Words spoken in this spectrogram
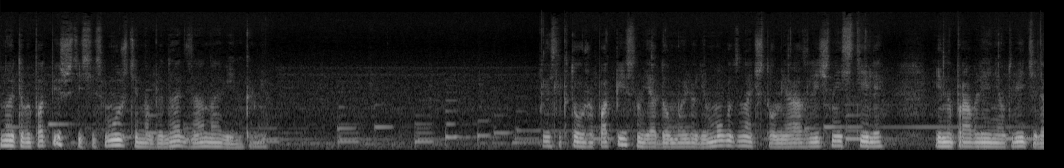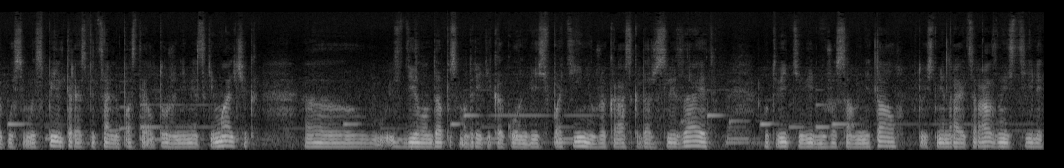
Но это вы подпишетесь и сможете наблюдать за новинками. Если кто уже подписан, я думаю, люди могут знать, что у меня различные стили и направления. Вот видите, допустим, из Пельтера я специально поставил тоже немецкий мальчик. Э, сделан, да, посмотрите, какой он весь в патине, уже краска даже слезает. Вот видите, видно уже сам металл. То есть мне нравятся разные стили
